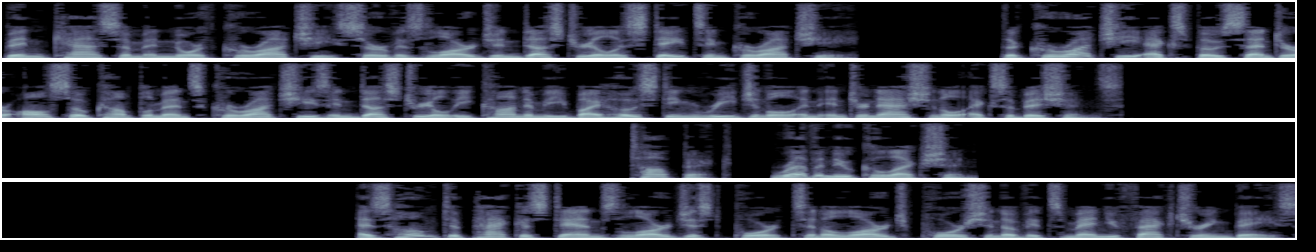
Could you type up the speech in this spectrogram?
Bin Qasim and North Karachi serve as large industrial estates in Karachi. The Karachi Expo Center also complements Karachi's industrial economy by hosting regional and international exhibitions. Revenue collection As home to Pakistan's largest ports and a large portion of its manufacturing base,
